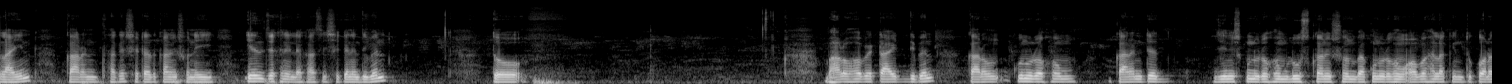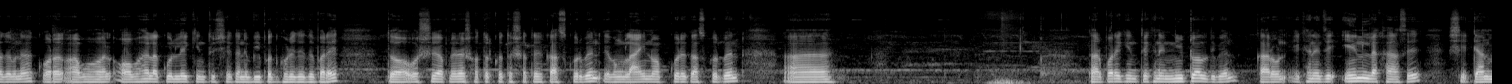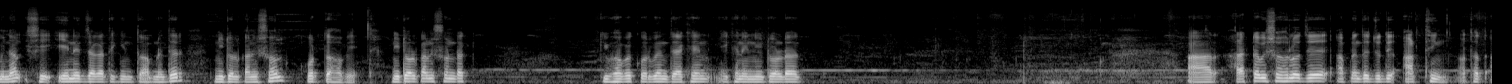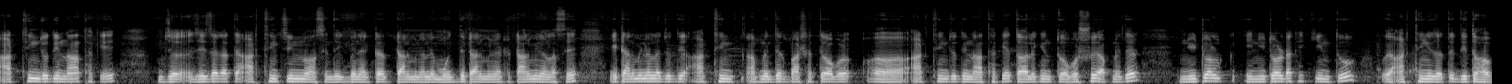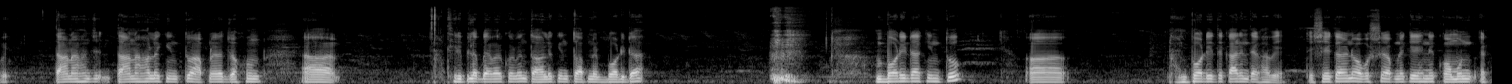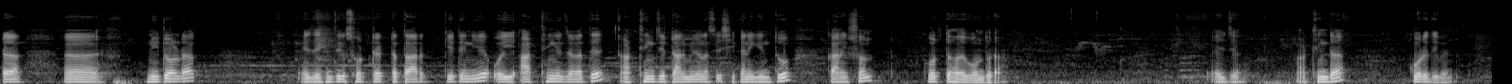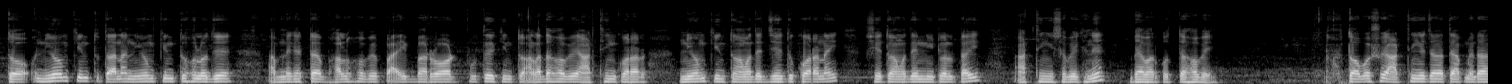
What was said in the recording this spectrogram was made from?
লাইন কারেন্ট থাকে, সেটার কানেকশন এই এল যেখানে লেখা আছে সেখানে দিবেন। তো ভালোভাবে টাইট দিবেন, কারণ কোনো রকম কারেন্টের জিনিস কোনো রকম লুজ কানেকশন বা কোনো রকম অবহেলা কিন্তু করা যাবে না। করা অবহেলা অবহেলা করলে কিন্তু সেখানে বিপদ ঘটে যেতে পারে। তো অবশ্যই আপনারা সতর্কতার সাথে কাজ করবেন এবং লাইন অফ করে কাজ করবেন। তারপরে কিন্তু এখানে নিউট্রাল দিবেন। কারণ এখানে যে এন লেখা আছে, সেই টার্মিনাল সেই এনের জায়গাতে কিন্তু আপনাদের নিউট্রাল কানেকশন করতে হবে। নিউট্রাল কানেকশনটা কীভাবে করবেন? দেখেন, এখানে নিউট্রালটা আর আরেকটা বিষয় হলো যে আপনাদের যদি আর্থিং, অর্থাৎ আর্থিং যদি না থাকে, যে- যে জায়গাতে আর্থিং চিহ্ন আছে, দেখবেন একটা টার্মিনালের মধ্যে টার্মিনাল, একটা টার্মিনাল আছে। এই টার্মিনালে যদি আর্থিং, আপনাদের বাসাতে অব আর্থিং যদি না থাকে, তাহলে কিন্তু অবশ্যই আপনাদের নিউট্রাল, এই নিউট্রালটাকে কিন্তু ওই আর্থিংয়ে যাতে দিতে হবে। তা না তা না হলে কিন্তু আপনারা যখন থ্রি প্লাগ ব্যবহার করবেন, তাহলে কিন্তু আপনার বডিটা বডিটা কিন্তু বডিতে কারেন্ট দেখাবে। তো সেই কারণে অবশ্যই আপনাকে এখানে কমন একটা নিউট্রালটা এই যে এখান থেকে ছোট্ট একটা তার কেটে নিয়ে ওই আর্থিংয়ের জায়গাতে আর্থিং যে টার্মিনাল আছে, সেখানে কিন্তু কানেকশন করতে হবে বন্ধুরা। এই যে আর্থিংটা করে দিবেন। তো নিয়ম কিন্তু তা না, নিয়ম কিন্তু হলো যে আপনাকে একটা ভালোভাবে পাইপ বা রড পুঁতে কিন্তু আলাদাভাবে আর্থিং করার নিয়ম কিন্তু আমাদের যেহেতু করা নাই, সেহেতু আমাদের নিটলটাই আর্থিং হিসাবে এখানে ব্যবহার করতে হবে। তো অবশ্যই আর্থিংয়ের জায়গাতে আপনারা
